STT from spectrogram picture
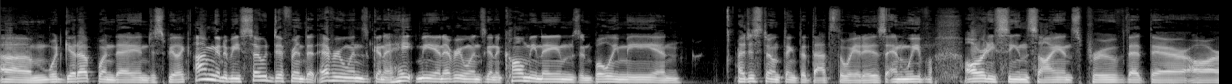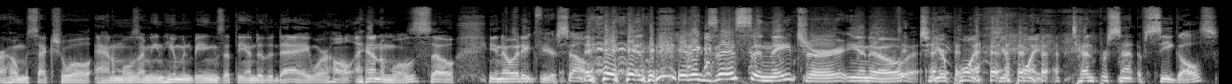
um, would get up one day and just be like, I'm going to be so different that everyone's going to hate me and everyone's going to call me names and bully me and. I just don't think that that's the way it is. And we've already seen science prove that there are homosexual animals. I mean, human beings at the end of the day, we're all animals. So, you know, Speak for yourself. it, it exists in nature, you know. to your point, to your point, 10% of seagulls,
